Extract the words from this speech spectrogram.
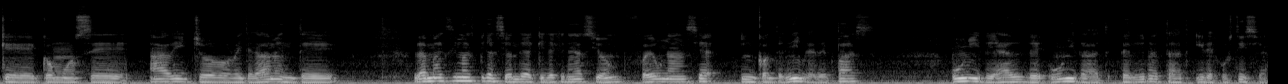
que, como se ha dicho reiteradamente, la máxima aspiración de aquella generación fue una ansia incontenible de paz, un ideal de unidad, de libertad y de justicia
